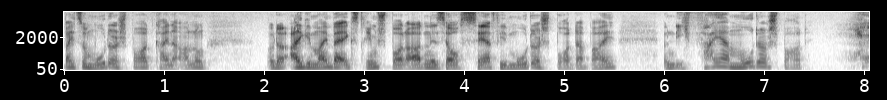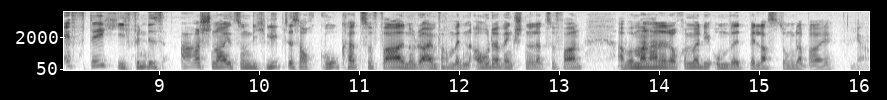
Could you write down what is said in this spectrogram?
bei so Motorsport, keine Ahnung. Oder allgemein bei Extremsportarten ist ja auch sehr viel Motorsport dabei. Und ich feiere Motorsport heftig. Ich finde es arschnice und ich liebe es auch Go-Kart zu fahren oder einfach mit dem Auto ein wenig schneller zu fahren. Aber man hat halt auch immer die Umweltbelastung dabei. Ja.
